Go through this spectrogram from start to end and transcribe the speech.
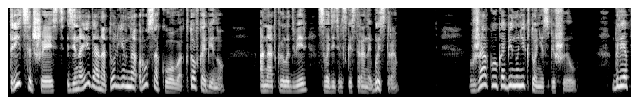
«Тридцать шесть. Зинаида Анатольевна Русакова. Кто в кабину?» Она открыла дверь с водительской стороны. «Быстро!» В жаркую кабину никто не спешил. Глеб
